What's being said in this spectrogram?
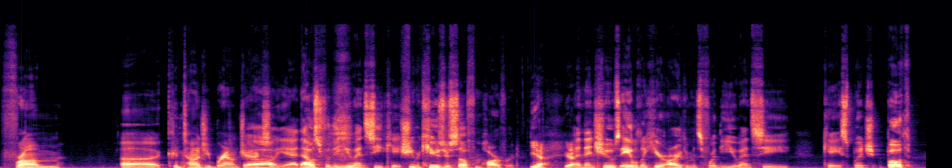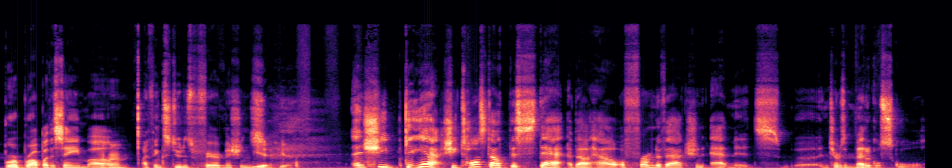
from uh, Ketanji Brown Jackson. Oh yeah, that was for the UNC case. She recused herself from Harvard, yeah, yeah. and then she was able to hear arguments for the UNC case, which both were brought by the same, um, I think, Students for Fair Admissions. Uh-huh. yeah, yeah. And she, yeah, she tossed out this stat about how affirmative action admits, uh, in terms of medical school,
